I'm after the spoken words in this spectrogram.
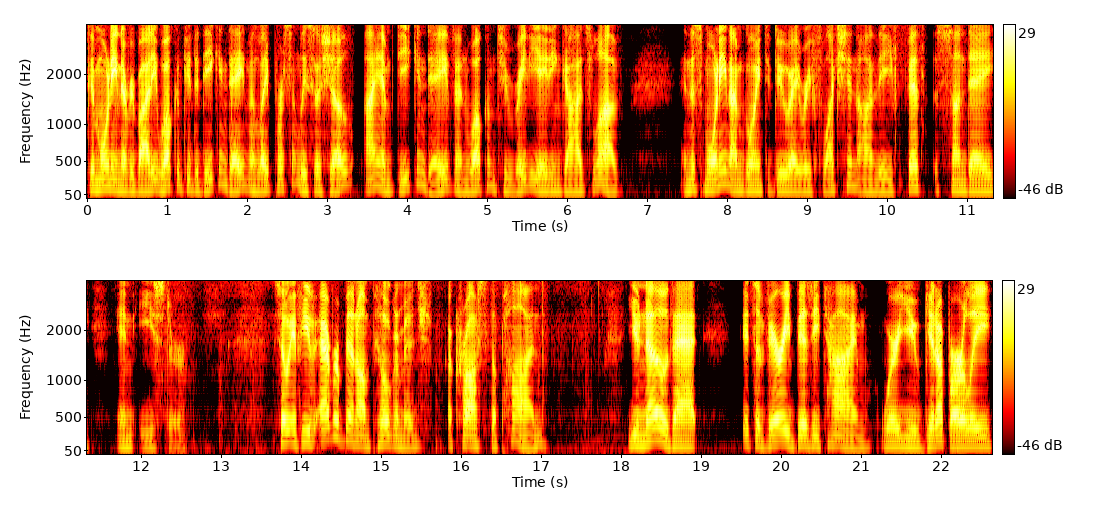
Good morning, everybody. Welcome to the Deacon Dave and Layperson Lisa show. I am Deacon Dave, and welcome to Radiating God's Love. And this morning, I'm going to do a reflection on the fifth Sunday in Easter. So, if you've ever been on pilgrimage across the pond, you know that it's a very busy time where you get up early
